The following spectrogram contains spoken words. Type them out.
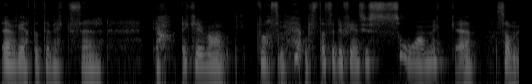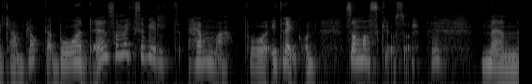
där en vet att det växer ja, det kan ju vara vad som helst. Alltså det finns ju så mycket som vi kan plocka. Både som växer vilt hemma på, i trädgården, som maskrosor. Mm. Men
